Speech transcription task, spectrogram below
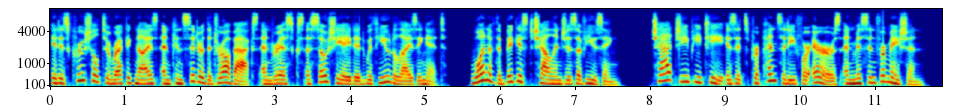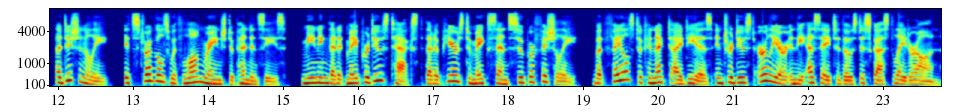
it is crucial to recognize and consider the drawbacks and risks associated with utilizing it. One of the biggest challenges of using ChatGPT is its propensity for errors and misinformation. Additionally, it struggles with long-range dependencies, meaning that it may produce text that appears to make sense superficially, but fails to connect ideas introduced earlier in the essay to those discussed later on.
